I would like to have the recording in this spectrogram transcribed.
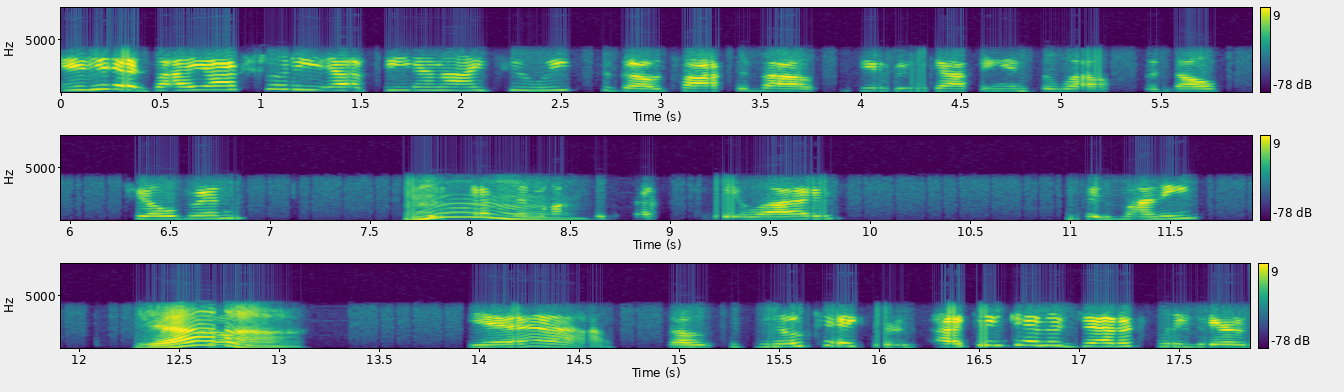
It is. I actually at BNI two weeks ago talked about giving tapping into wealth to adult children mm. lives with money. Yeah. So, yeah. So no takers. I think energetically there's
